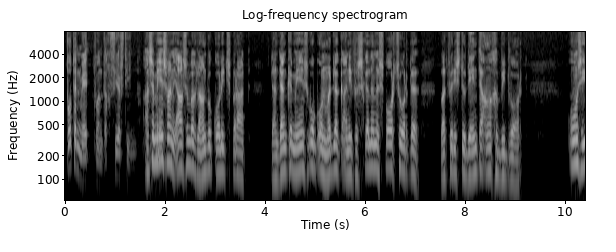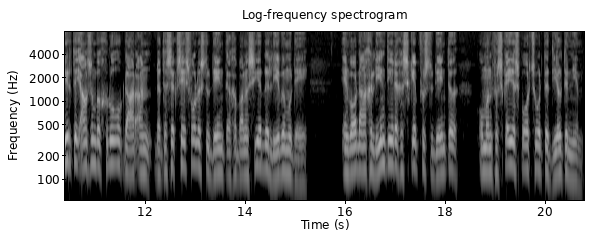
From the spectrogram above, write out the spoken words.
tot en met 2014. As 'n mens van die Elsenburg Landbou College praat, dan dink 'n mens ook onmiddellik aan die verskillende sportsoorte wat vir die studente aangebied word. Ons hier te Elsenburg glo ook daaraan dat 'n suksesvolle student 'n gebalanseerde lewe moet hê en word daar geleenthede geskep vir studente om aan verskeie sportsoorte deel te neem.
